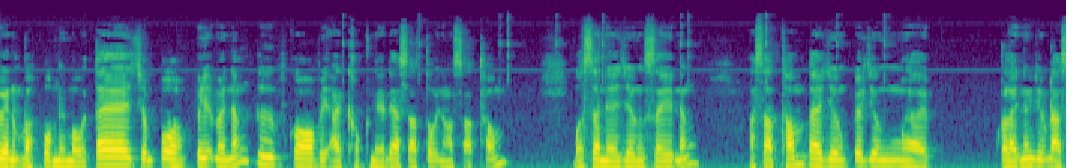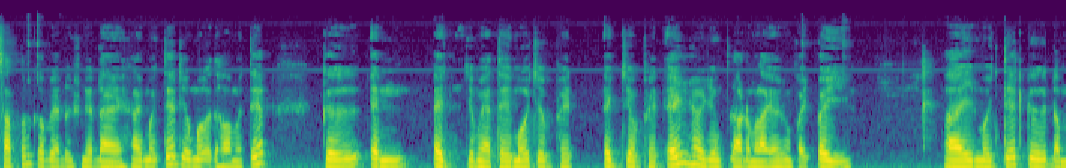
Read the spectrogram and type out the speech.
វានឹងបោះពុំនេះមកតែចំពោះពាក្យមួយហ្នឹងគឺក៏វាអាចខុសគ្នាដែរអក្សរតូចនិងអក្សរធំបើសិនជាយើងសេហ្នឹងអក្សរធំតែយើងពេលយើងកន្លែងហ្នឹងយើងដាក់អក្សរតូចក៏វាដូចគ្នាដែរហើយមួយទៀតយើងមើលឧទាហរណ៍មួយទៀត គឺ n x យើងមានអត្ថេមួយជាប្រភេទ x ជាប្រភេទ n ហើយយើងផ្ដល់តម្លៃឲ្យ22ហើយមួយទៀតគឺដំ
